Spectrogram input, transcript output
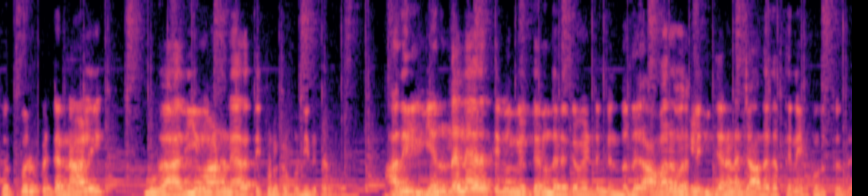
ஒரு குறிப்பிட்ட நாளில் மிக அதிகமான நேரத்தை கொடுக்கப்பட்டிருக்கிறது. அதில் எந்த நேரத்தை நீங்கள் தேர்ந்தெடுக்க வேண்டும் என்பது அவரவர்களின் ஜனன ஜாதகத்தினை பொறுத்தது.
